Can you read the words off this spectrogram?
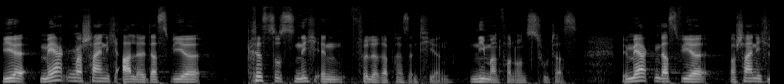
Wir merken wahrscheinlich alle, dass wir Christus nicht in Fülle repräsentieren. Niemand von uns tut das. Wir merken, dass wir wahrscheinlich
